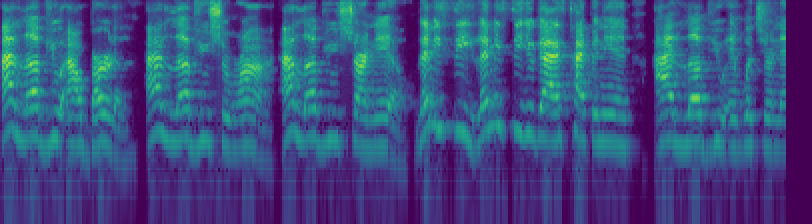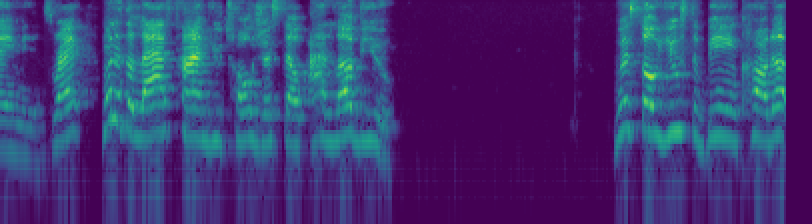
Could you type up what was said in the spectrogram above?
I love you, Alberta. I love you, Sharon. I love you, Charnel. Let me see. Let me see you guys typing in I love you and what your name is, right? When is the last time you told yourself, I love you? We're so used to being caught up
